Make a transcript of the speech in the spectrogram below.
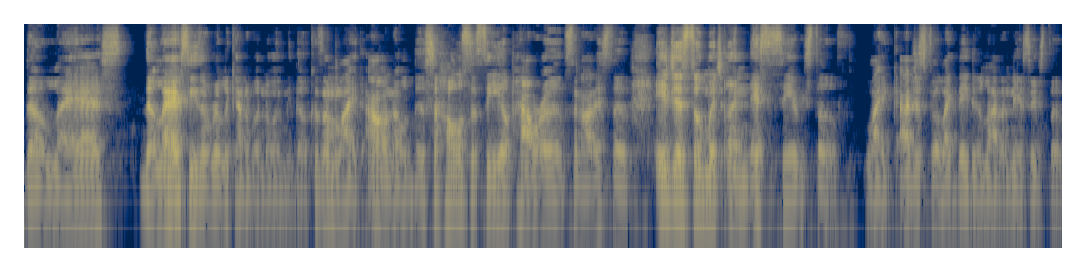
the last the last season really kind of annoyed me though, because I'm like, I don't know, this whole Cecile power ups and all this stuff. It's just so much unnecessary stuff. Like, I just feel like they did a lot of unnecessary stuff.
